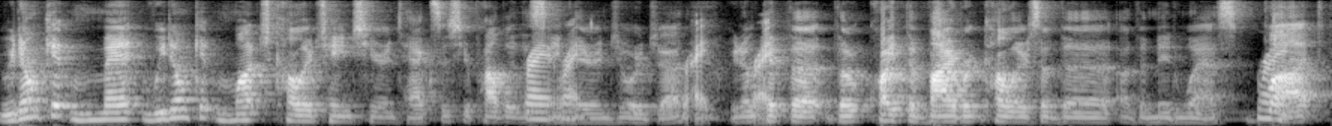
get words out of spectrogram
we don't get me, we don't get much color change here in Texas. You're probably the Right, same right. there in Georgia. Right, We don't right. get the, the quite the vibrant colors of the of the Midwest. But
